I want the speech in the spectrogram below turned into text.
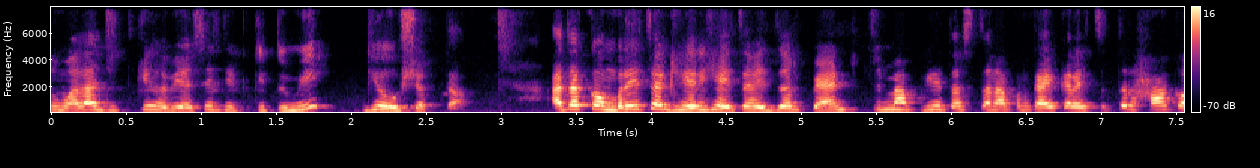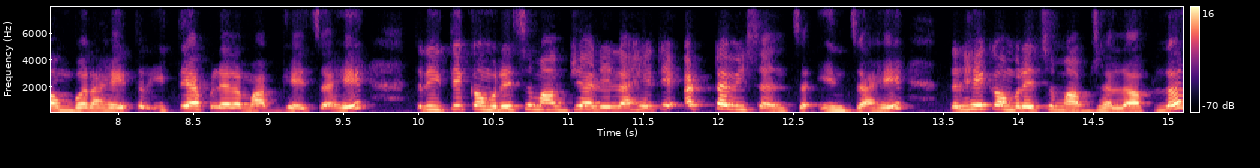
तुम्हाला जितकी हवी असेल तितकी तुम्ही घेऊ शकता. आता कमरेचा घेर घ्यायचा आहे. जर पॅन्टचे माप घेत असताना आपण काय करायचं तर हा कंबर आहे तर इथे आपल्याला माप घ्यायचं आहे. तर इथे कमरेचं माप जे आलेलं आहे ते अठ्ठावीस इंच इंच आहे. तर हे कमरेचं माप झालं आपलं.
